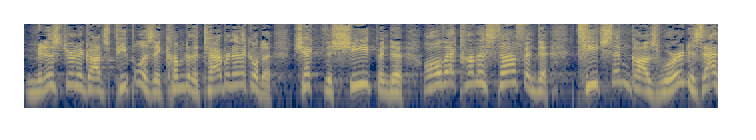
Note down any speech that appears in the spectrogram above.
minister to God's people as they come to the tabernacle to check the sheep and to all that kind of stuff and to teach them God's word? Is that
